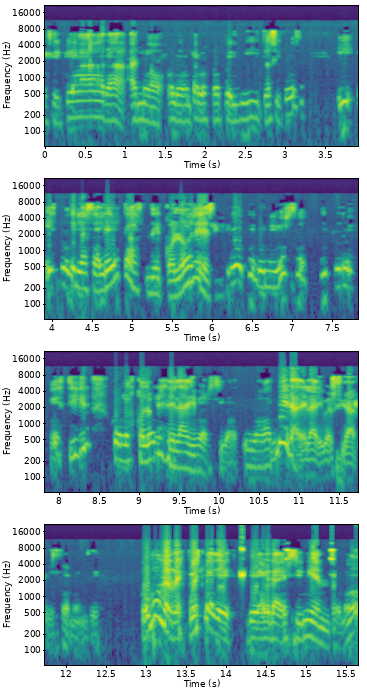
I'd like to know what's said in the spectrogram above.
reciclar, a, no, a levantar los papelitos y todo eso, y esto de las alertas de colores, creo que el universo se quiere vestir con los colores de la diversidad y la bandera de la diversidad precisamente, como una respuesta de, agradecimiento, ¿no?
